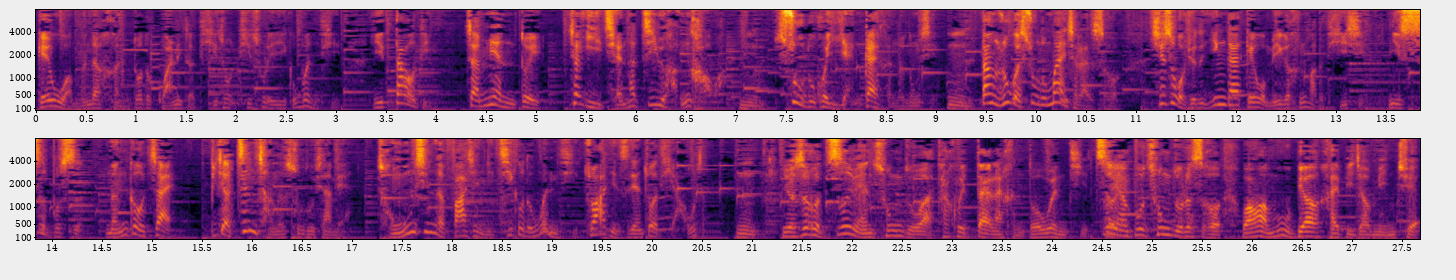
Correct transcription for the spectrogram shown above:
给我们的很多的管理者提出提出了一个问题：你到底在面对像以前它机遇很好啊，嗯，速度会掩盖很多东西，嗯，当如果速度慢下来的时候，其实我觉得应该给我们一个很好的提醒：你是不是能够在比较正常的速度下面，重新的发现你机构的问题，抓紧时间做调整。嗯，有时候资源充足啊，它会带来很多问题；资源不充足的时候，往往目标还比较明确。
